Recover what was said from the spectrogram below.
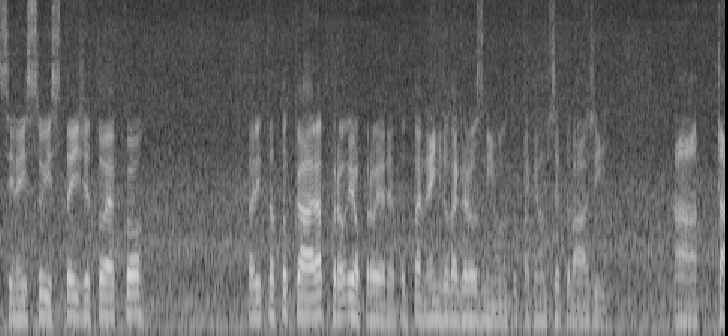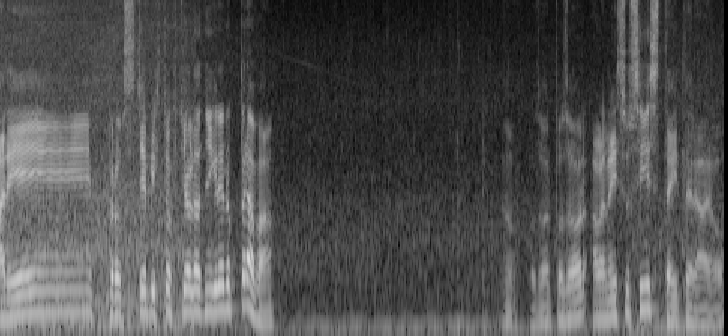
Si nejsou jistý, že to jako tady tato kára pro, jo, projede. To tady není to tak hrozný, ono to tak jenom se tváří. A tady prostě bych to chtěl dát někde doprava. No, pozor, pozor, ale nejsou si jistý teda, jo.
